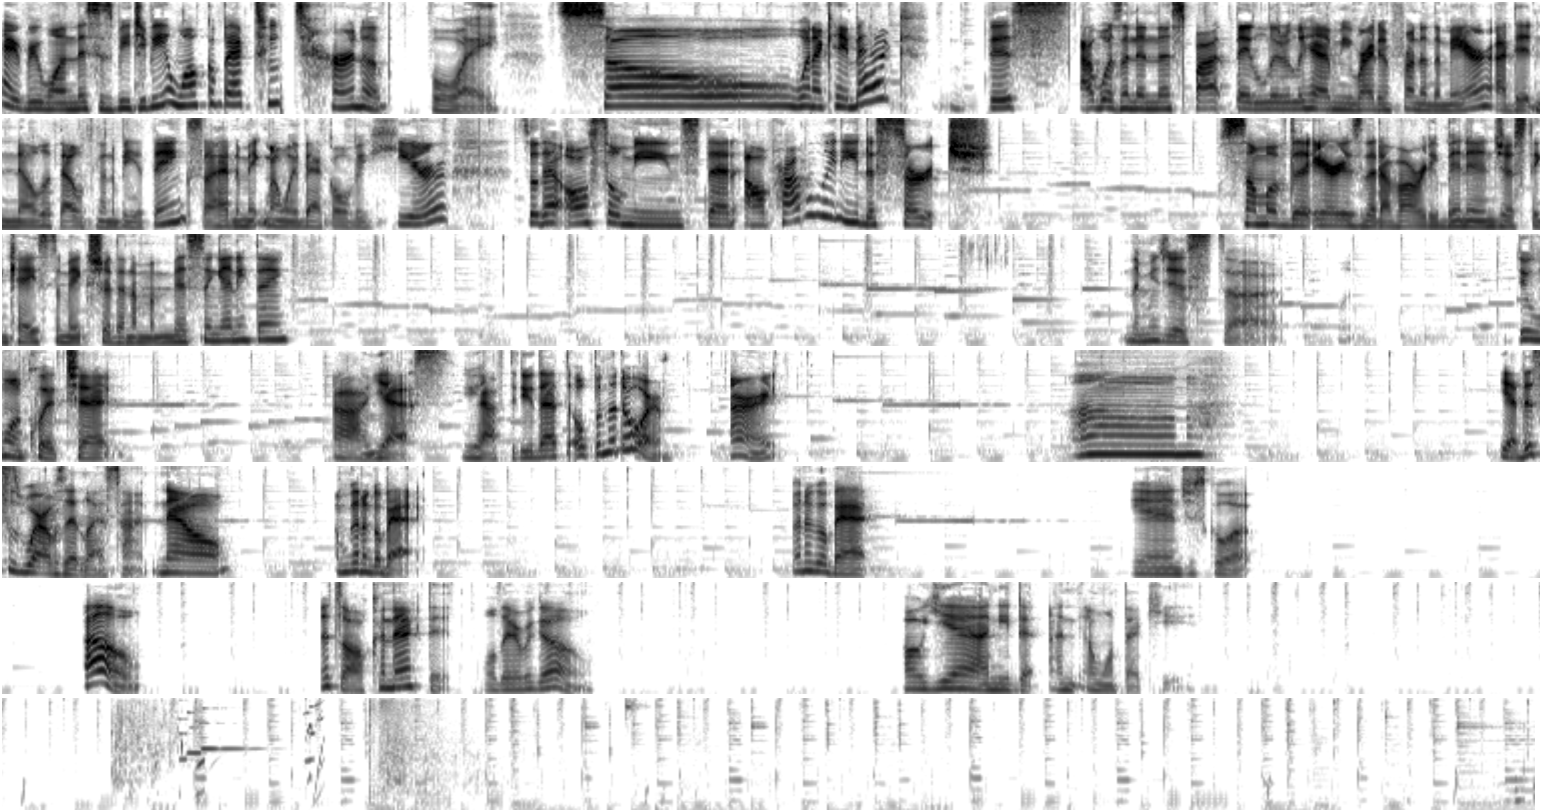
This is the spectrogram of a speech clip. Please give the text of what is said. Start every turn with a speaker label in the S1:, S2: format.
S1: Hey everyone, this is BGB and welcome back to Turnip Boy. So, when I came back, this I wasn't in this spot. They literally had me right in front of the mayor. I didn't know that that was going to be a thing, so I had to make my way back over here. So that also means that I'll probably need to search some of the areas that I've already been in just in case to make sure that I'm missing anything. Let me just uh, do one quick check. Ah, yes. You have to do that to open the door. All right. Um. Yeah, this is where I was at last time. Now, I'm gonna go back. I'm gonna go back and just go up. Oh, it's all connected. Well, there we go. Oh yeah, I need that. I, I want that key.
